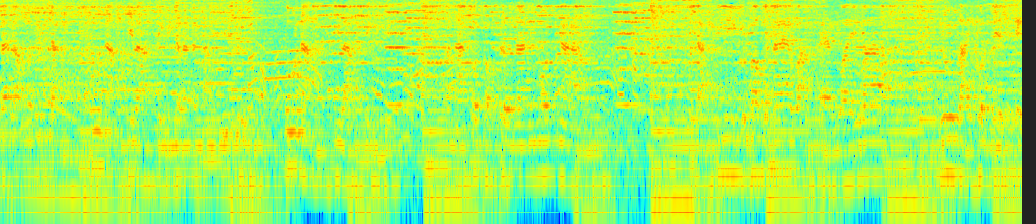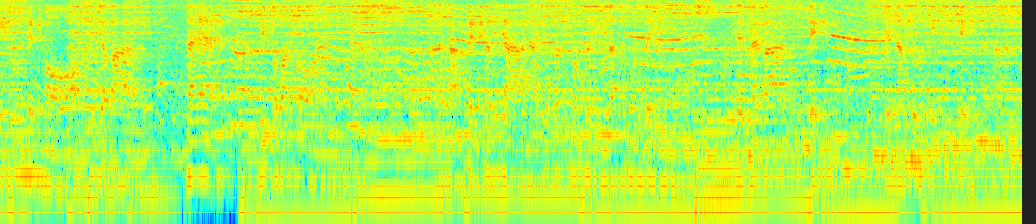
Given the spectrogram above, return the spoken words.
และเราก็รู้จักผู้นำกีฬาสีกันแล้วนะครับที่คือผู้นำกีฬาสีอนาคตของเธอนั้นงดงามอย่างที่คุณพ่อคุณแม่วางแผนไว้ว่า ลูกหลายคนเรียนเก่งเป็นหมอพยาบาลแพทย์วิศวกรนะครับเป็นภรรยานายกรัฐมนตรีรัฐมนตรี เป็นแม่บ้านเก่งเป็นนักธุรกิจเก่งนะครับ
